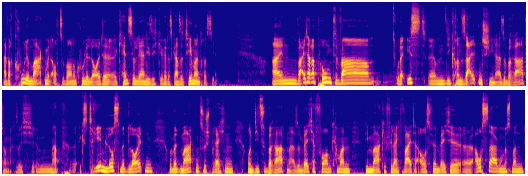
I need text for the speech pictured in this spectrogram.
einfach coole Marken mit aufzubauen und coole Leute äh, kennenzulernen, die sich für das ganze Thema interessieren. Ein weiterer Punkt war oder ist ähm, die Consultant-Schiene, also Beratung. Also ich ähm, habe extrem Lust, mit Leuten und mit Marken zu sprechen und die zu beraten. Also in welcher Form kann man die Marke vielleicht weiter ausführen? Welche äh, Aussagen muss man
